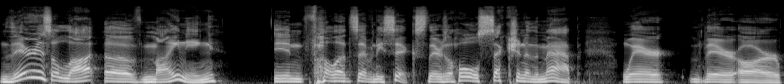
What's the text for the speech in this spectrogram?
There is a lot of mining in Fallout 76. There's a whole section of the map where there are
